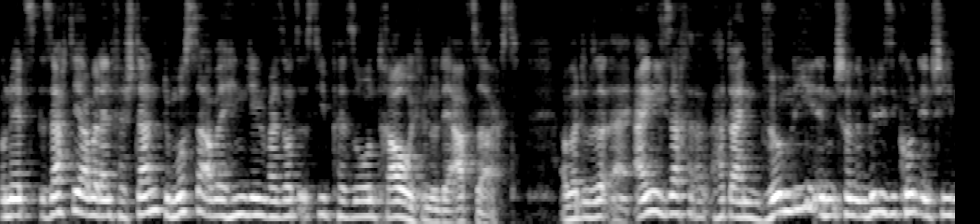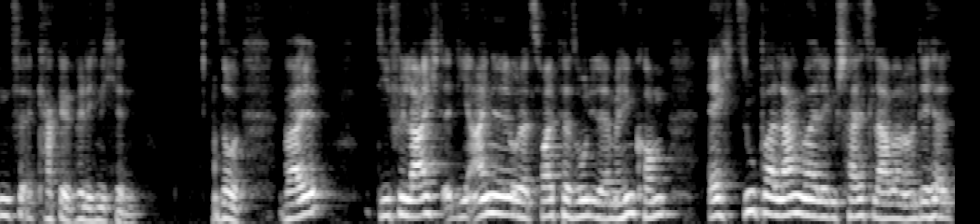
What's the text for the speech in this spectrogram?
und jetzt sagt dir aber dein Verstand, du musst da aber hingehen, weil sonst ist die Person traurig, wenn du der absagst. Aber du, äh, eigentlich sagt, hat dein Würmli in, schon in Millisekunden entschieden, für Kacke will ich nicht hin. So, weil die vielleicht, die eine oder zwei Personen, die da immer hinkommen, echt super langweiligen Scheiß labern und dir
